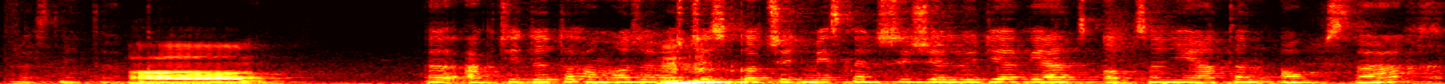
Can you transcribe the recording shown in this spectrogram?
Presne tak. A... E, ak ti do toho môžem mm-hmm. ešte skočiť, myslím si, že ľudia viac ocenia ten obsah, e,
